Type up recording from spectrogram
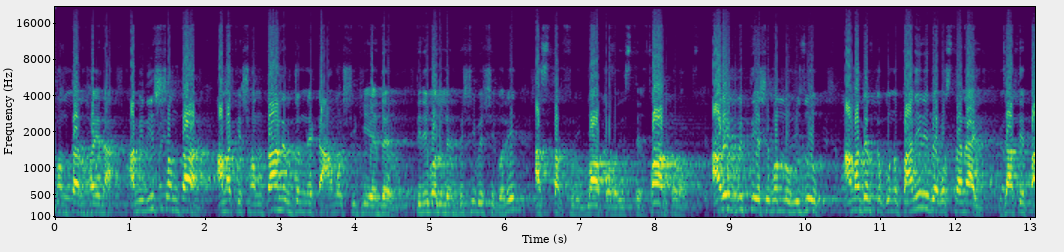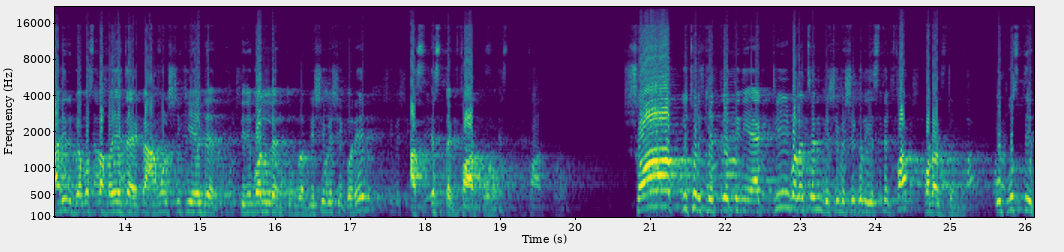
সন্তান হয় না। আমি নিঃসন্তান। আমাকে সন্তানের জন্য একটা আমল শিখিয়ে দেন। তিনি বললেন, বেশি বেশি করে আস্তাগফিরুল্লাহ পড়ো, ইস্তেগফার পড়ো। আরেক ব্যক্তি এসে বলল, হুজুর, আমাদের তো কোনো পানির ব্যবস্থা নাই। যাতে পানির ব্যবস্থা হয়ে যায়, একটা আমল শিখিয়ে দেন। তিনি বললেন, তোমরা বেশি বেশি করে ইস্তেগফার পড়ো। সব কিছুর ক্ষেত্রে তিনি একটি বলেছেন, বেশি বেশি করে ইস্তেফা করার জন্য। উপস্থিত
